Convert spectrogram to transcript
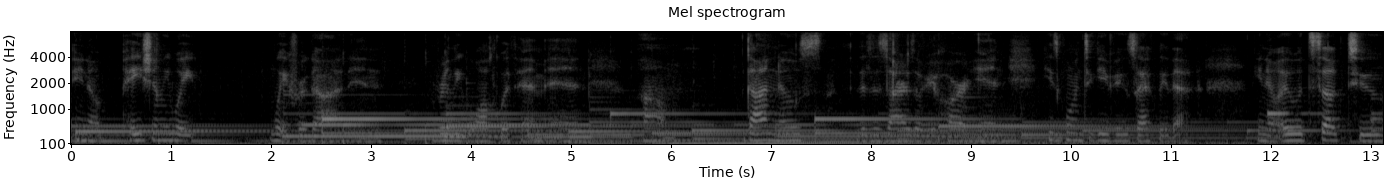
you know patiently wait wait for God and really walk with Him and um, God knows the desires of your heart and He's going to give you exactly that. You know, it would suck to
